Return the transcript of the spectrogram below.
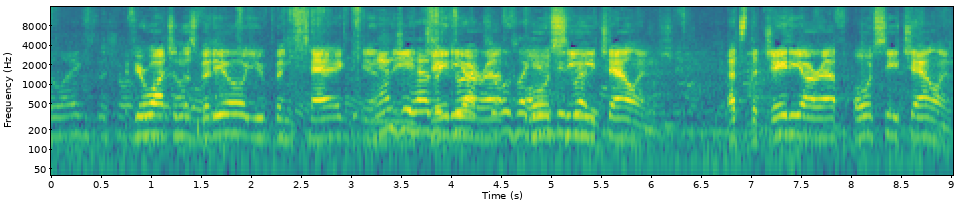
legs, the short If you're watching this video, you've been tagged in Angie the has it correct, so it JDRF like OC Challenge. That's the JDRF OC Challenge.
